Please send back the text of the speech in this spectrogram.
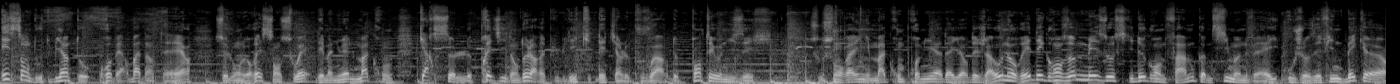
et sans doute bientôt Robert Badinter, selon le récent souhait d'Emmanuel Macron, car seul le président de la République détient le pouvoir de panthéoniser. Règne, Macron Ier a d'ailleurs déjà honoré des grands hommes mais aussi de grandes femmes comme Simone Veil ou Joséphine Baker.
